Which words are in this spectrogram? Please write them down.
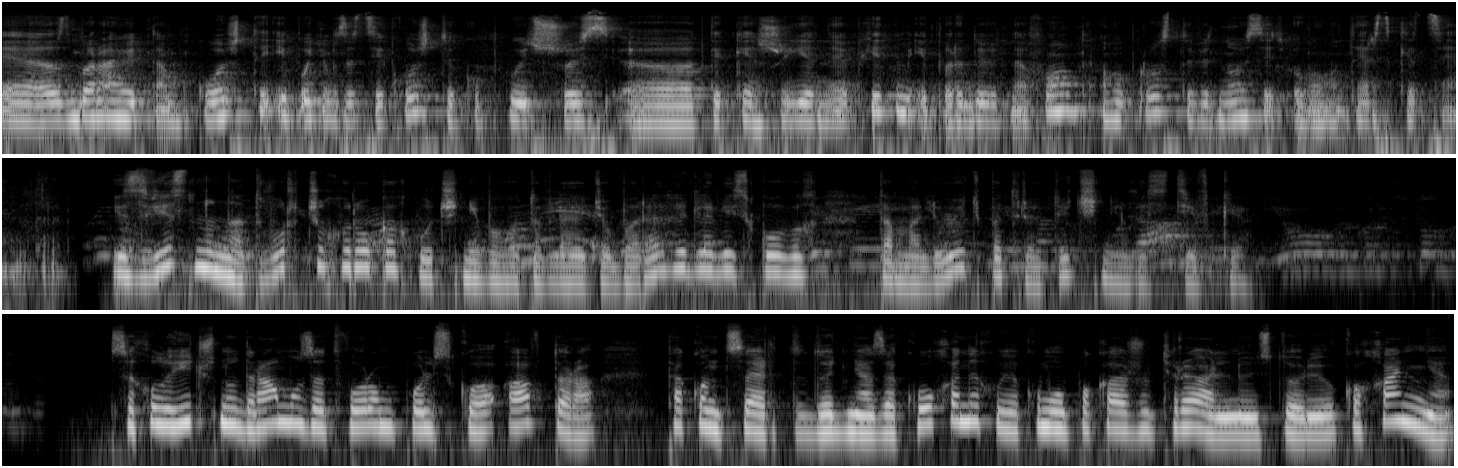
е, збирають там кошти, і потім за ці кошти купують щось е, таке, що є необхідним, і передають на фронт, або просто відносять у волонтерські центри. І, звісно, на творчих уроках учні виготовляють обереги для військових та малюють патріотичні листівки. Психологічну драму за твором польського автора та концерт до Дня закоханих, у якому покажуть реальну історію кохання,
